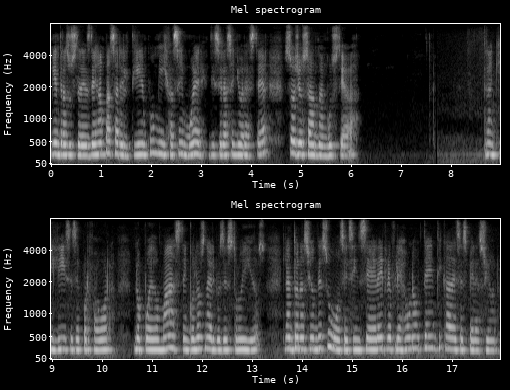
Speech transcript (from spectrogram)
Mientras ustedes dejan pasar el tiempo, mi hija se muere, dice la señora Esther, sollozando angustiada. Tranquilícese, por favor. No puedo más, tengo los nervios destruidos. La entonación de su voz es sincera y refleja una auténtica desesperación.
